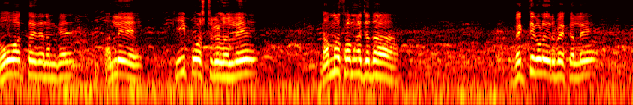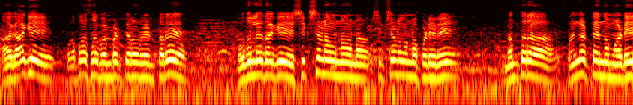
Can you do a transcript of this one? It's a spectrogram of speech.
ನೋವಾಗ್ತಾ ಇದೆ ನಮಗೆ. ಅಲ್ಲಿ ಕೀ ಪೋಸ್ಟ್ಗಳಲ್ಲಿ ನಮ್ಮ ಸಮಾಜದ ವ್ಯಕ್ತಿಗಳು ಇರಬೇಕಲ್ಲಿ. ಹಾಗಾಗಿ ಬಾಬಾ ಸಾಹೇಬ್ ಅಂಬೇಡ್ಕರ್ ಅವರು ಹೇಳ್ತಾರೆ, ಮೊದಲನೇದಾಗಿ ಶಿಕ್ಷಣವನ್ನು ಶಿಕ್ಷಣವನ್ನು ಪಡೀರಿ. ನಂತರ ಸಂಘಟನೆಯನ್ನು ಮಾಡಿ,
